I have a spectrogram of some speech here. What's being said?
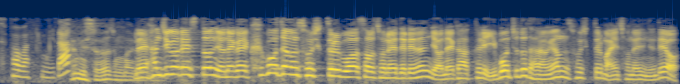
짚어봤습니다. 재밌어요, 정말. 네, 한 주간 했었던 연예가의 크고 작은 소식들을 모아서 전해드리는 연예가 핫플리 이번 주도 다양한 소식들 많이 전해있는데요.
